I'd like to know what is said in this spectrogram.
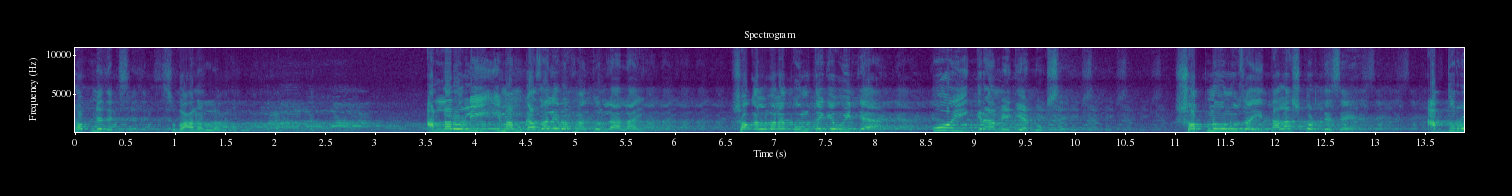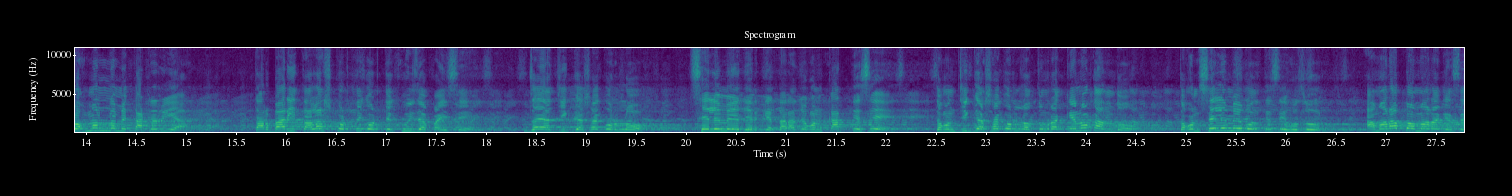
স্বপ্নে দেখছে সুবাহ আল্লাহর অলি ইমাম গাজালি রহমাতুল্লাহ আলাই সকালবেলা ঘুম থেকে উইটা ওই গ্রামে গিয়ে ঢুকছে। স্বপ্ন অনুযায়ী তালাশ করতেছে। আব্দুর রহমান নামে কাটারিয়া তার বাড়ি তালাশ করতে করতে খুঁজা পাইছে। যায়া জিজ্ঞাসা করল, ছেলে মেয়েদেরকে তারা যখন কাঁদতেছে, তখন জিজ্ঞাসা করল, তোমরা কেন কান্দো তখন ছেলে মেয়ে বলতেছে, হুজুর, আমার আব্বা মারা গেছে,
